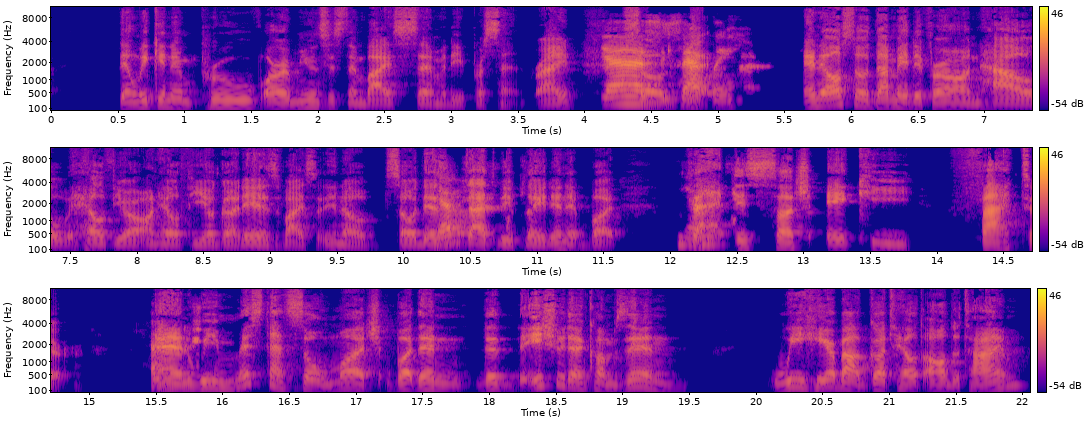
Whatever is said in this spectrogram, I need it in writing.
then we can improve our immune system by 70%, right? Yes, so exactly. That, and also that may differ on how healthy or unhealthy your gut is, vice, you know, so there's yep. that to be played in it. But yep. that is such a key factor. And we miss that so much. But then the, the issue then comes in, we hear about gut health all the time,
